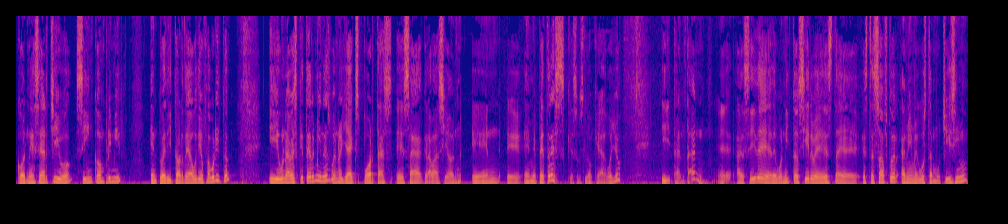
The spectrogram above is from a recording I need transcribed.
con ese archivo sin comprimir en tu editor de audio favorito. Y una vez que termines, bueno, ya exportas esa grabación en eh, MP3, que eso es lo que hago yo y tan tan. ¿eh? Así de, bonito sirve este, este software. A mí me gusta muchísimo.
